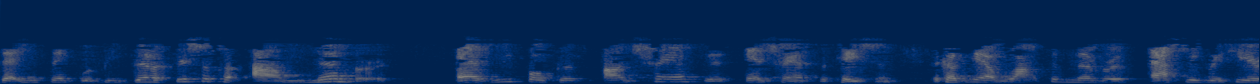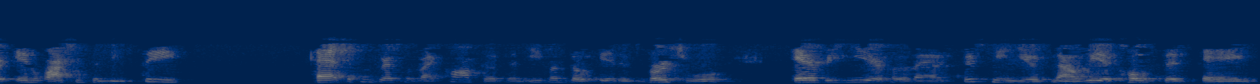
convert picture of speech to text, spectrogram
that you think would be beneficial to our members as we focus on transit and transportation? Because we have lots of members. Actually, we're here in Washington, D.C. at the Congressional Black Caucus, and even though it is virtual, every year for the last 15 years now, we have hosted a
